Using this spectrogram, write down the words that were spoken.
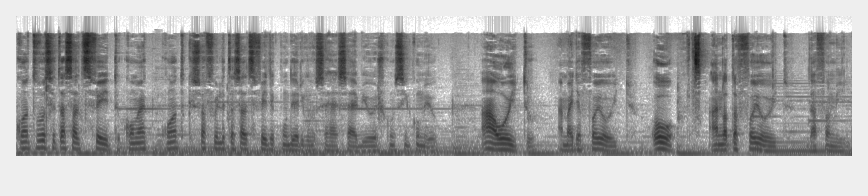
quanto você está satisfeito? Como é, quanto que sua família está satisfeita com o dinheiro que você recebe hoje com 5 mil? Ah, 8. A média foi 8. Ou, a nota foi 8 da família.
